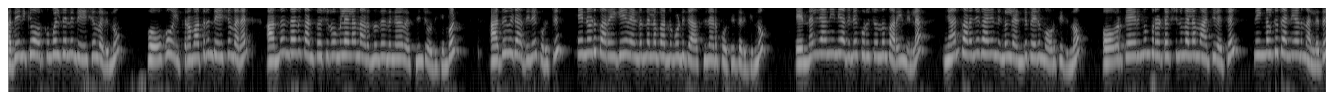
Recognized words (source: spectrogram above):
അതെനിക്ക് ഓർക്കുമ്പോൾ തന്നെ ദേഷ്യം വരുന്നു. ഹോ ഹോഹോ ഇത്രമാത്രം ദേഷ്യം വരാൻ അന്ന് എന്താണ് കൺഫ്യൂഷൻ റൂമിലെല്ലാം നടന്നത് എന്നിങ്ങനെ റസ്മിൻ ചോദിക്കുമ്പോൾ അത് വിട് അതിനെക്കുറിച്ച് എന്നോട് പറയുകയേ വേണ്ടെന്നെല്ലാം പറഞ്ഞുകൊണ്ട് ജാസ്മിൻ അവിടെ പൊട്ടിത്തെറിക്കുന്നു. എന്നാൽ ഞാൻ ഇനി അതിനെക്കുറിച്ചൊന്നും പറയുന്നില്ല. ഞാൻ പറഞ്ഞ കാര്യം നിങ്ങൾ രണ്ടുപേരും ഓർത്തിരുന്നോ? ഓവർ കെയറിങ്ങും പ്രൊട്ടക്ഷനും എല്ലാം മാറ്റിവെച്ചാൽ നിങ്ങൾക്ക് തന്നെയാണ് നല്ലത്.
